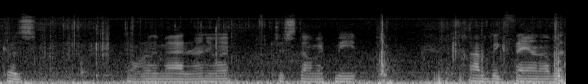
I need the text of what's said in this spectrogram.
because it don't really matter anyway. Just stomach meat. Not a big fan of it.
